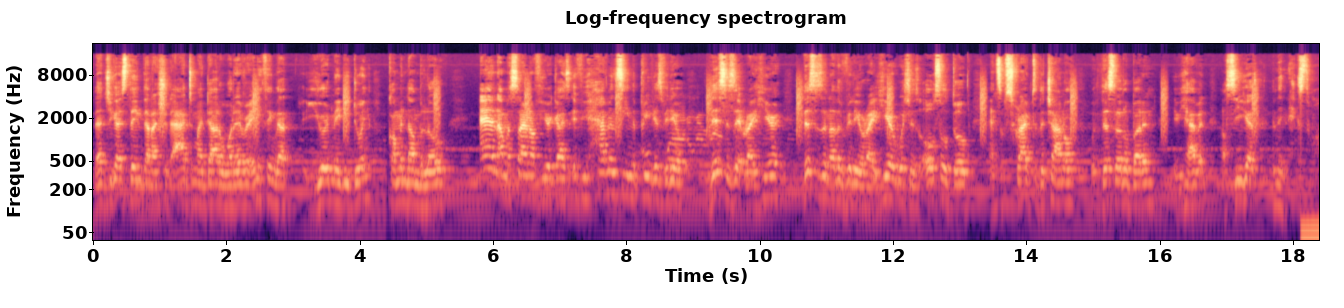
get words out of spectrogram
that you guys think that I should add to my diet or whatever, anything that you're maybe doing, comment down below. And I'm gonna sign off here, guys. If you haven't seen the previous video, this is it right here. This is another video right here, which is also dope. And subscribe to the channel with this little button if you haven't. I'll see you guys in the next one.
